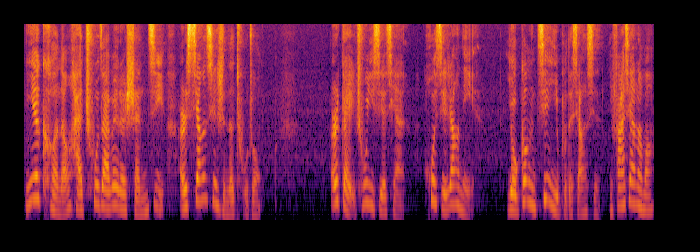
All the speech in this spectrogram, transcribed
你也可能还处在为了神迹而相信神的途中，而给出一些钱，或许让你有更进一步的相信。你发现了吗？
